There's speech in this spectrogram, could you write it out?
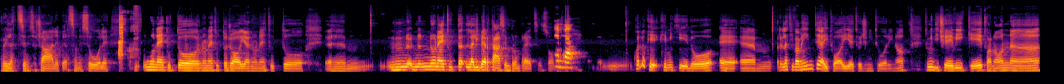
relazione sociale, persone sole. Non è tutto, non è tutto gioia, non è tutto, ehm, n- non è tutta la libertà ha sempre un prezzo, insomma. Ehm, quello che, che mi chiedo è ehm, relativamente ai tuoi, ai tuoi genitori, no? Tu mi dicevi che tua nonna ha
